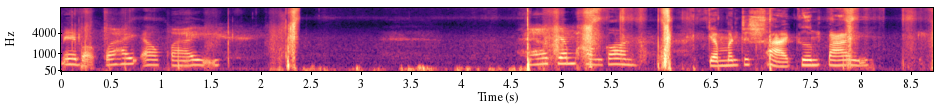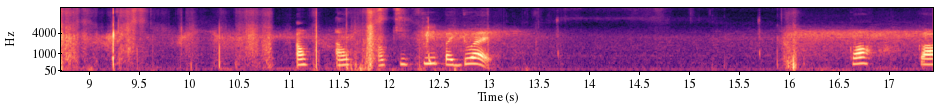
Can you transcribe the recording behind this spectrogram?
แม่บอกว่าให้เอาไป แล้วเตรียมของก่อนเดี๋ยวมันจะสายเกินไป เอาเอาเอาคิตตี้ไปด้วย ก็ก็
